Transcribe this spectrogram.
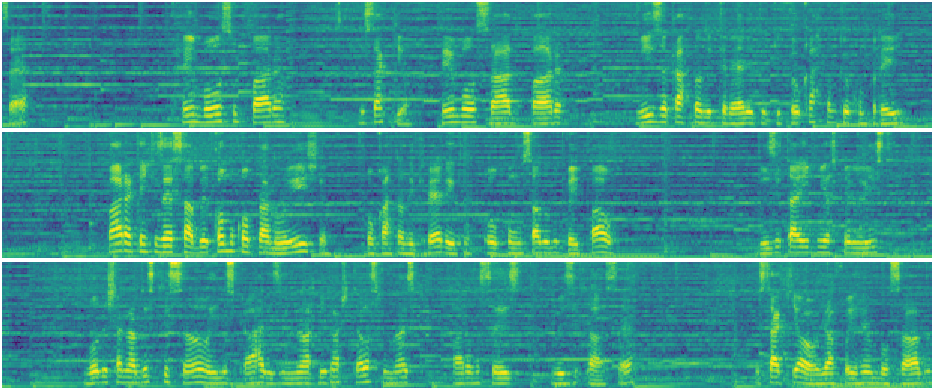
certo? Reembolso para está aqui, ó, reembolsado para Visa cartão de crédito, que foi o cartão que eu comprei. Para quem quiser saber como comprar no Isha com cartão de crédito ou com o saldo do PayPal, visita aí minhas playlists. Vou deixar na descrição e nos cards e nas telas finais para vocês visitar, certo? Está aqui, ó, já foi reembolsado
